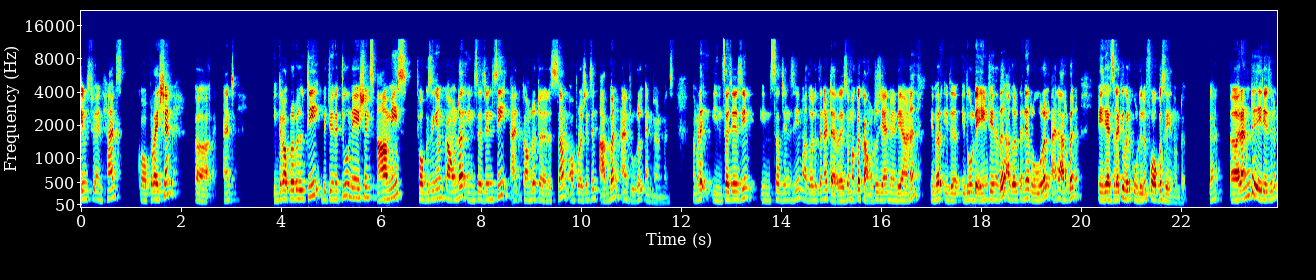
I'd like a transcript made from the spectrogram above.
aims to enhance cooperation uh, and interoperability between the two nations' armies, focusing on counter insurgency and counter terrorism operations in urban and rural environments. നമ്മുടെ ഇൻസർജൻസിയും ഇൻസർജൻസിയും അതുപോലെ തന്നെ ടെററിസം ഒക്കെ കൗണ്ടർ ചെയ്യാൻ വേണ്ടിയാണ് ഇവർ ഇത് ഇതുകൊണ്ട് എയിം ചെയ്യുന്നത്. അതുപോലെ തന്നെ റൂറൽ ആൻഡ് അർബൻ ഏരിയാസിലേക്ക് ഇവർ കൂടുതലും ഫോക്കസ് ചെയ്യുന്നുണ്ട്. രണ്ട് ഏരിയസിലും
